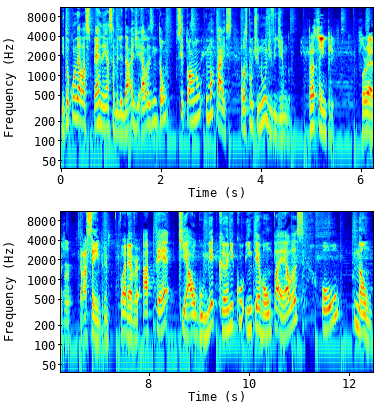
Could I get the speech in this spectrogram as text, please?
Então quando elas perdem essa habilidade, elas então se tornam imortais. Elas continuam dividindo. Pra sempre. Forever. Pra sempre, forever, até que algo mecânico interrompa elas ou não.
